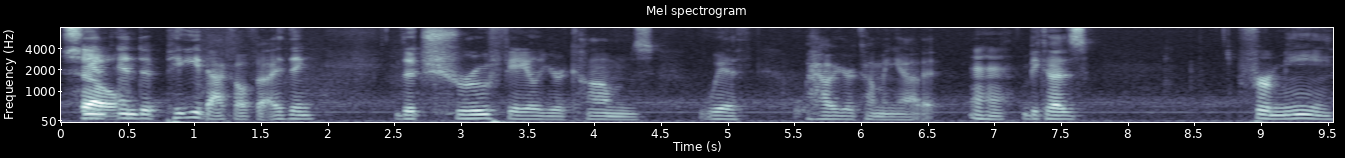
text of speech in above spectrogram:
So and, and to piggyback off that, I think the true failure comes with how you're coming at it. Mhm. Because for me,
